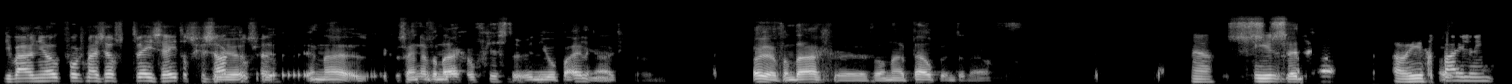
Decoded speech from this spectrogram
die waren nu ook volgens mij zelfs twee zetels gezakt of zo. En zijn er vandaag of gisteren weer nieuwe peilingen uitgekomen? Oh ja, vandaag van Peil.nl. Ja. Hier- CDA Oh, hier peiling,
